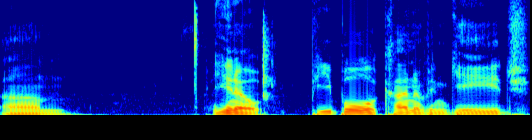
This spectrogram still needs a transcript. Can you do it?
um you know, people kind of engage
